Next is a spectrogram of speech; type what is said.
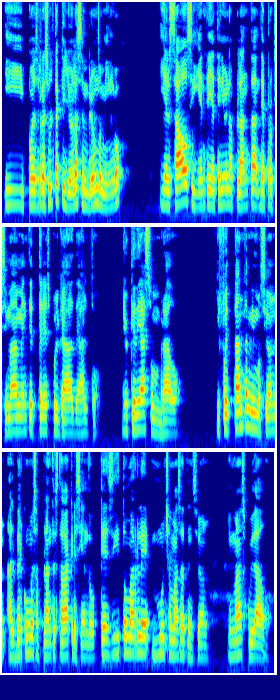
Y pues resulta que yo la sembré un domingo y el sábado siguiente ya tenía una planta de aproximadamente 3 pulgadas de alto. Yo quedé asombrado. Y fue tanta mi emoción al ver cómo esa planta estaba creciendo que decidí tomarle mucha más atención y más cuidado.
